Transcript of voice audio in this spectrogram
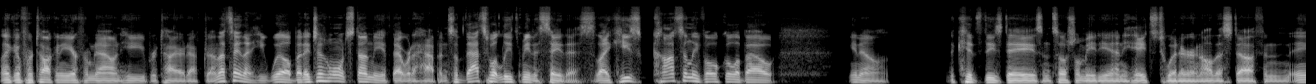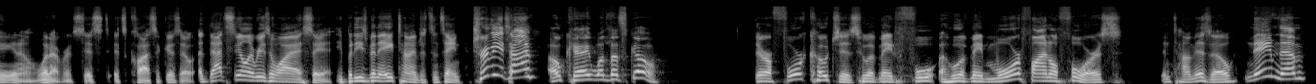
Like if we're talking a year from now and he retired after, I'm not saying that he will, but it just won't stun me if that were to happen. So that's what leads me to say this. Like he's constantly vocal about, you know, the kids these days and social media, and he hates Twitter and all this stuff, and eh, you know whatever. It's it's it's classic Izzo. That's the only reason why I say it. But he's been eight times. It's insane. Trivia time. Okay, well, let's go. There are four coaches who have made four who have made more Final Fours than Tom Izzo. Name them.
